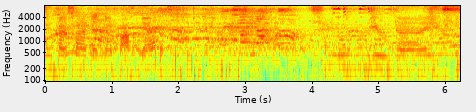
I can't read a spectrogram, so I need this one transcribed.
yung kalsada na paakyat. Yun view guys.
